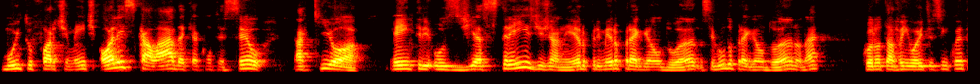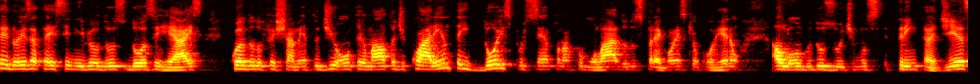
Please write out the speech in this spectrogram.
muito fortemente. Olha a escalada que aconteceu aqui, ó, entre os dias 3 de janeiro, primeiro pregão do ano, segundo pregão do ano, né? Quando estava em 8,52 até esse nível dos 12 reais, quando no fechamento de ontem, uma alta de 42% no acumulado dos pregões que ocorreram ao longo dos últimos 30 dias.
